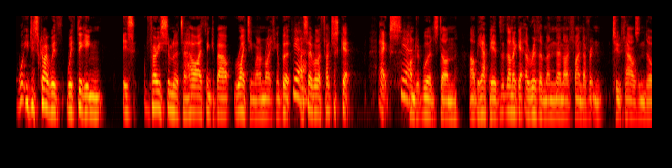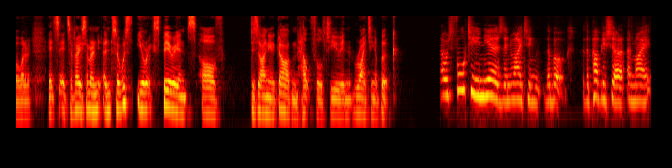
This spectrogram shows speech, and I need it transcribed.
What you describe with, with digging is very similar to how I think about writing when I'm writing a book. Yeah. I say, well, if I just get X yeah. hundred words done, I'll be happy. Then I get a rhythm, and then I find I've written two thousand or whatever. It's it's a very similar. And so, was your experience of designing a garden helpful to you in writing a book? I was 14 years in writing the book. The publisher and my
